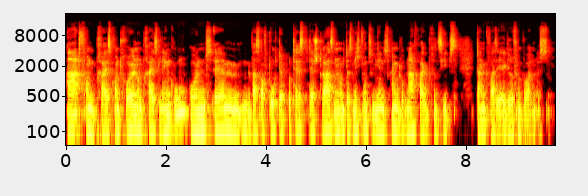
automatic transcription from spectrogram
Art von Preiskontrollen und Preislenkung und ähm, was auf Druck der Proteste der Straßen und des nicht funktionierenden Angebot-Nachfrageprinzips dann quasi ergriffen worden ist.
